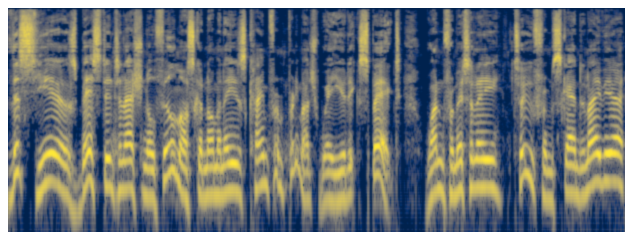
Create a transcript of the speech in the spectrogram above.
This year's Best International Film Oscar nominees came from pretty much where you'd expect. One from Italy, two from Scandinavia,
